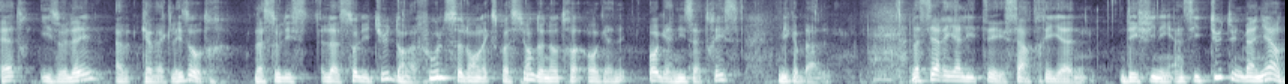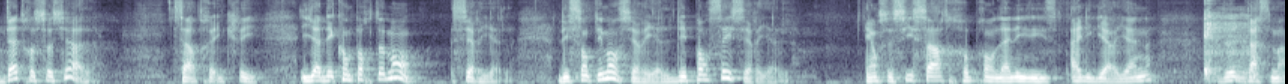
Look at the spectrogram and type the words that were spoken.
être isolé qu'avec les autres. La, solitude dans la foule, selon l'expression de notre organisatrice Migabal. La sérialité sartrienne définit ainsi toute une manière d'être social. Sartre écrit Il y a des comportements sériels, des sentiments sériels, des pensées sérielles. Et en ceci, Sartre reprend l'analyse heideggerienne de Dasman.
